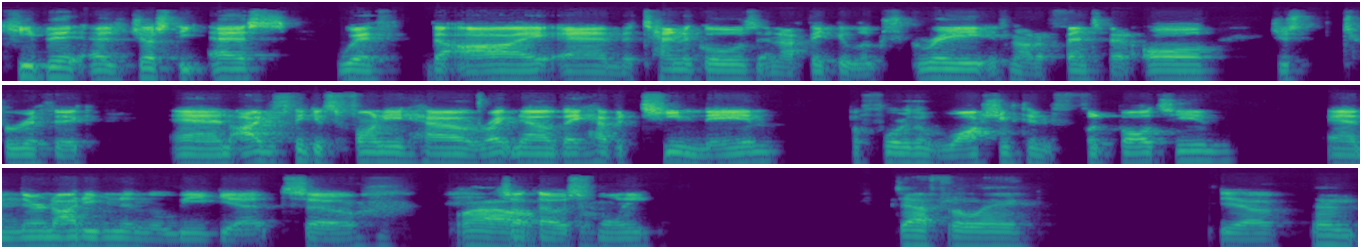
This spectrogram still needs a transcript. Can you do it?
keep it as just the S, with the eye and the tentacles, and I think it looks great. It's not offensive at all, just terrific. And I just think it's funny how right now they have a team name before the Washington football team, and they're not even in the league yet. So wow. I thought that was funny. Definitely. Yeah. And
